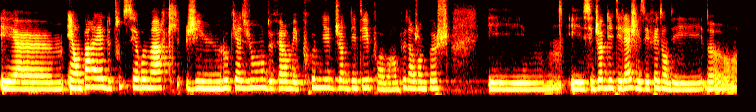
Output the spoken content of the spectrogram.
Et, euh, et, en parallèle de toutes ces remarques, j'ai eu l'occasion de faire mes premiers jobs d'été pour avoir un peu d'argent de poche. Et, et ces jobs d'été-là, je les ai faits dans des, dans,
